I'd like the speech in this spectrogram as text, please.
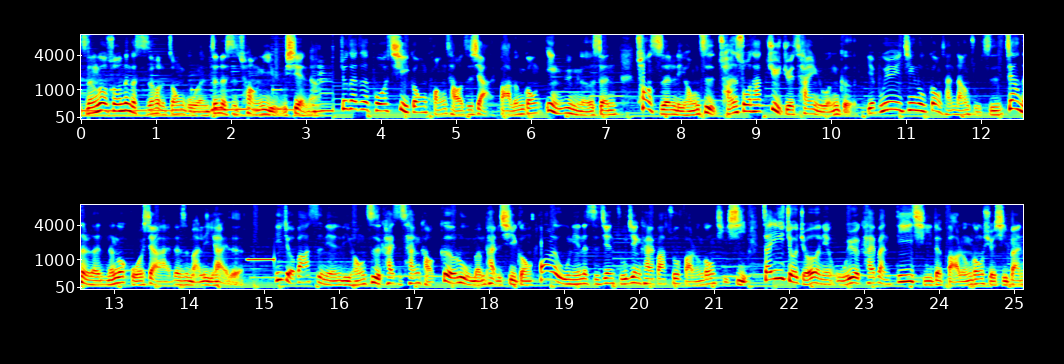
只能够说那个时候的中国人真的是创意无限啊！就在这波气功狂潮之下，法轮功应运而生。创始人李洪志传说他拒绝参与文革，也不愿意进入共产党组织，这样的人能够活下来，真是蛮厉害的。一九八四年，李洪志开始参考各路门派的气功，花了五年的时间，逐渐开发出法轮功体系。在一九九二年五月开办第一期的法轮功学习班，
